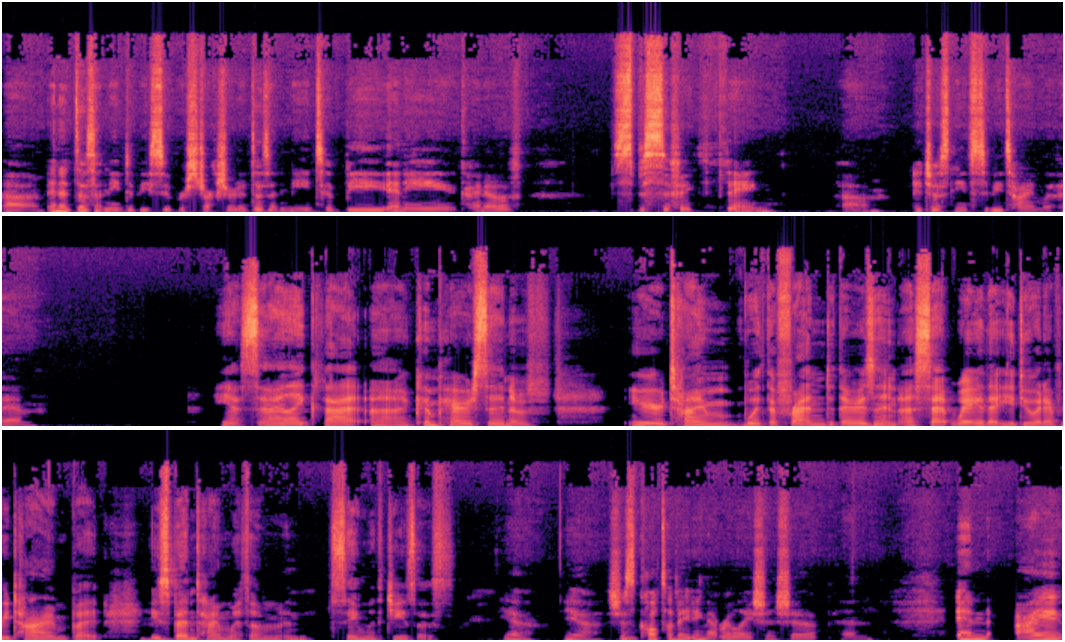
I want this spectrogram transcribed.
Um, and it doesn't need to be super structured. It doesn't need to be any kind of specific thing. Um, it just needs to be time with Him. Yes, and I like that uh, comparison of your time with a friend. There isn't a set way that you do it every time, but mm-hmm. you spend time with them, and same with Jesus. Yeah, yeah it's just cultivating that relationship and and i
